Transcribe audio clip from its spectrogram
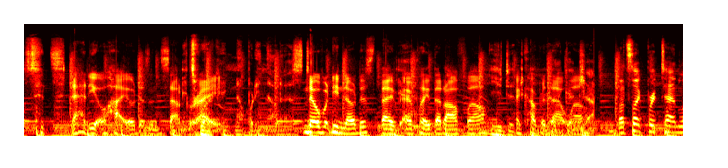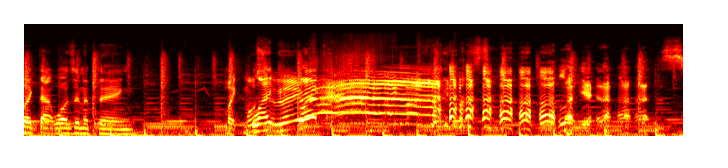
Cincinnati, Ohio doesn't sound It's right. working. Nobody noticed. Nobody noticed. I, I played that off well. You did. I covered you that did well. good job. Let's like pretend like that wasn't a thing. Like most Like- of it. like- Look at us.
